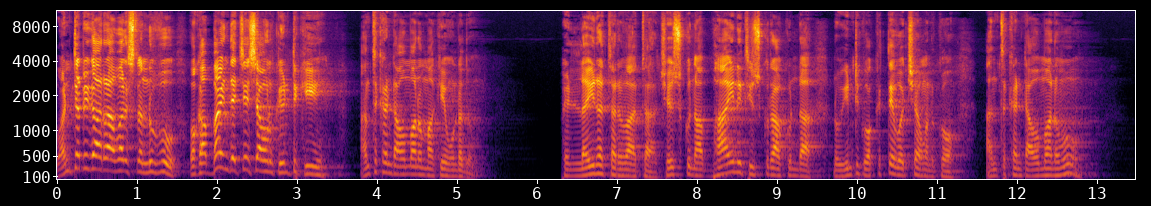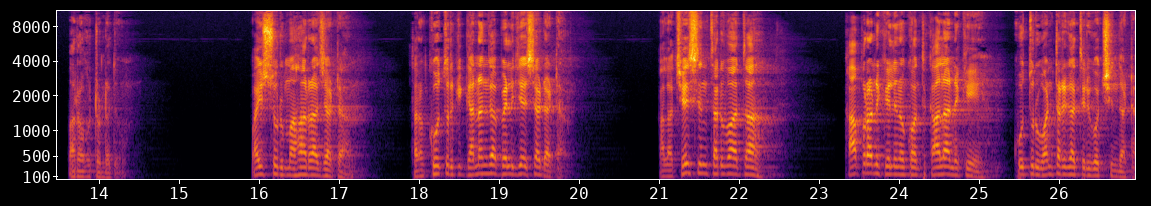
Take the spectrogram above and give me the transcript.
ఒంటరిగా రావాల్సిన నువ్వు ఒక అబ్బాయిని తెచ్చేసావు ఇంటికి. అంతకంటే అవమానం మాకేం ఉండదు. పెళ్ళైన తర్వాత చేసుకున్న అబ్బాయిని తీసుకురాకుండా నువ్వు ఇంటికి ఒక్కతే వచ్చావనుకో అంతకంటే అవమానము మరొకటి ఉండదు. మైసూరు మహారాజాట తన కూతురికి ఘనంగా పెళ్ళి చేశాడట. అలా చేసిన తర్వాత కాపురానికి వెళ్ళిన కొంతకాలానికి కూతురు ఒంటరిగా తిరిగి వచ్చిందట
